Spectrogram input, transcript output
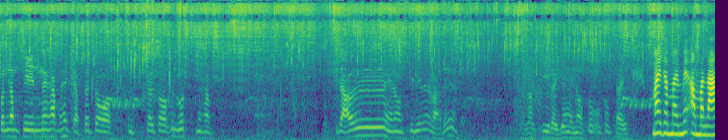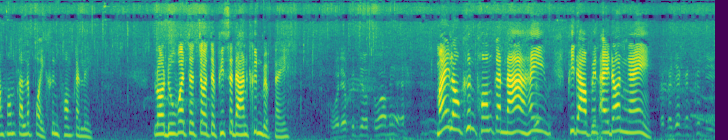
คนนำเทรนนะครับ ให้จับเจ้าจอเจ้าจอขึ้นรถนะครับพี่ดาวเอ้ยให้น้องกินนี่ได้หล่ะเด้อให้น้องขี้อะไรยังให้น้องโต๊ะตกใจไม่ทำไมไม่เอามาล้างพร้อมกันแล้วปล่อยขึ้นพร้อมกันเลย รอดูว่าจะจอจะพิสดารขึ้นแบบไหน โอ้เดี๋ยวขึ้นเดียวตัวแม่ ไม่ลองขึ้นพร้อมกันนะ ให้พี่ดาวเป็นไอดอลไงแล้วก็แยกกันขึ้นอีก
